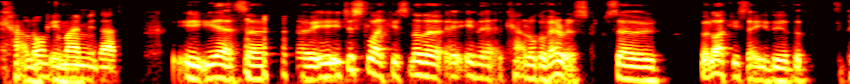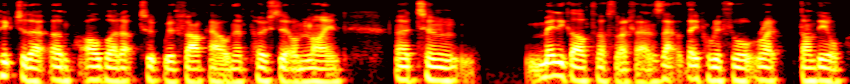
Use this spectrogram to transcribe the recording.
catalog Don't in remind me that. Yeah, so it, just like it's another in a catalogue of errors. So, but like you say, the the, the picture that um, Al Bayrak took with Falcao and then posted it online uh, to many Galatasaray fans, that they probably thought, right, done deal.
